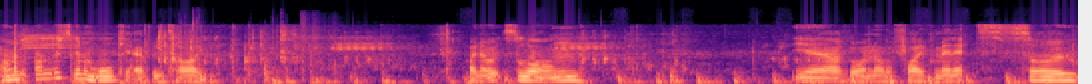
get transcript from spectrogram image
I'm I'm just gonna walk it every time. I know it's long. Yeah, I've got another five minutes, so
